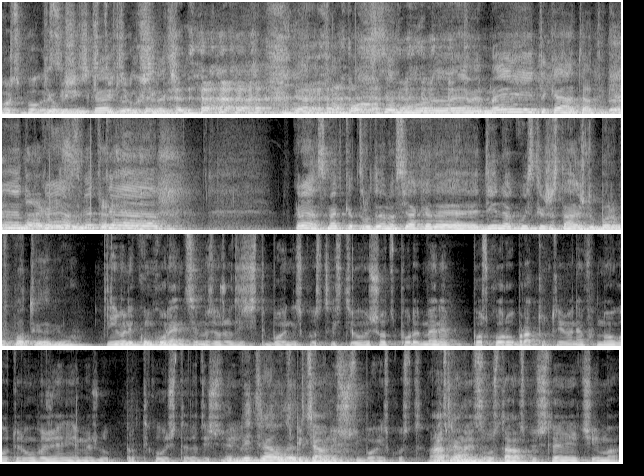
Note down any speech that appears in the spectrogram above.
Още по-агресивни киокшинкай, другите вече- да. е, бокса, му, ММА и така нататък. Да. Е, но в крайна сметка, в крайна сметка труда навсякъде е един, ако искаш да станеш добър в каквото и да било. Има ли конкуренция между различните бойни изкуства и стилове? Защото според мен е по-скоро обратното. Има някакво много готино уважение между практикуващите различни Е, би трябвало да е специални източни бойни изкуства. Аз поне е. съм останал с впечатление, че има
